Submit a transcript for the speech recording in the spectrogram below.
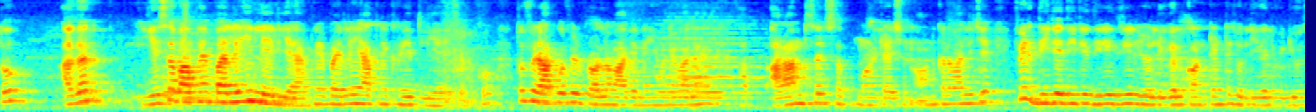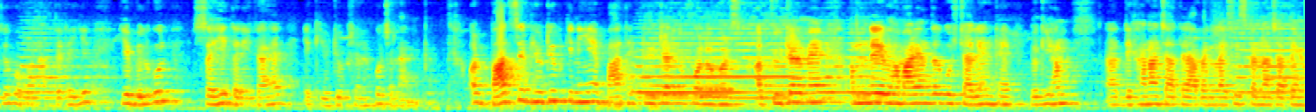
तो अगर ये सब आपने पहले ही ले लिया है, आपने पहले ही आपने खरीद लिया है सबको तो फिर आपको फिर प्रॉब्लम आगे नहीं होने वाला है। आप आराम से सब मोनेटाइजेशन ऑन करवा लीजिए। फिर धीरे धीरे धीरे धीरे जो लीगल कंटेंट है, जो लीगल वीडियोस है, वो बनाते रहिए। ये बिल्कुल सही तरीका है एक यूट्यूब चैनल को चलाने का। और बात सिर्फ़ यूट्यूब की नहीं है, बात है ट्विटर के फॉलोवर्स अब ट्विटर में हमने, हमारे अंदर कुछ टैलेंट है, जो कि हम दिखाना चाहते हैं, आप एनालिसिस करना चाहते हैं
